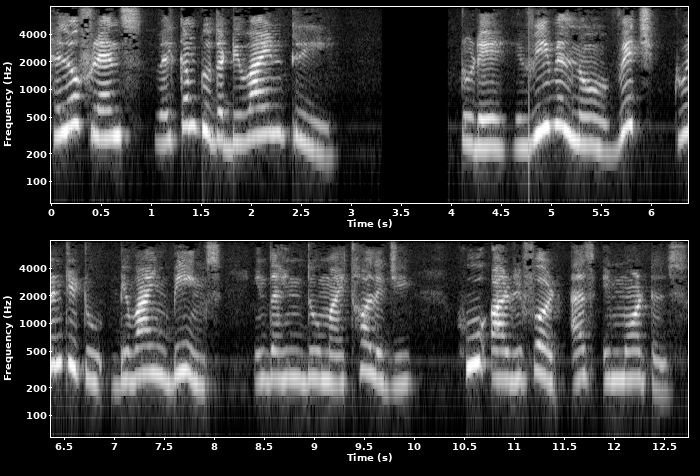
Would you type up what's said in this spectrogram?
Hello friends, welcome to the Divine Tree. Today we will know which 22 divine beings in the Hindu mythology who are referred as immortals.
